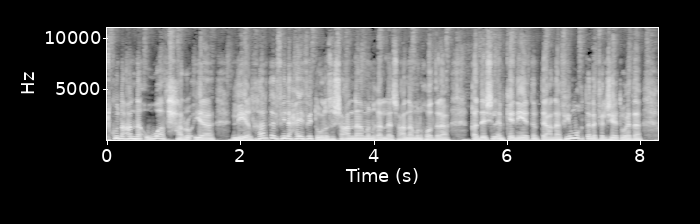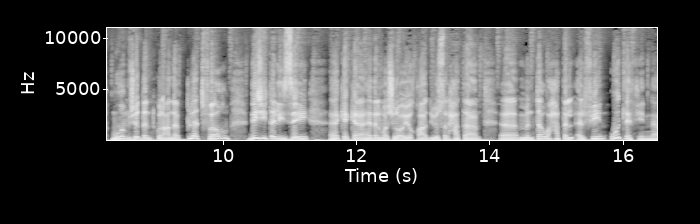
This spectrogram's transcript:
تكون عندنا واضحة الرؤية للخارطة الفلاحية في تونس. إيش عندنا من غلة؟ إيش عندنا من خضرة؟ قديش الإمكانيات نتاعنا في مختلف الجهات؟ وهذا مهم جدا تكون عندنا بلاتفورم digitalisé هكاك هذا المشروع يقعد يوصل حتى آه، من توا حتى 2030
